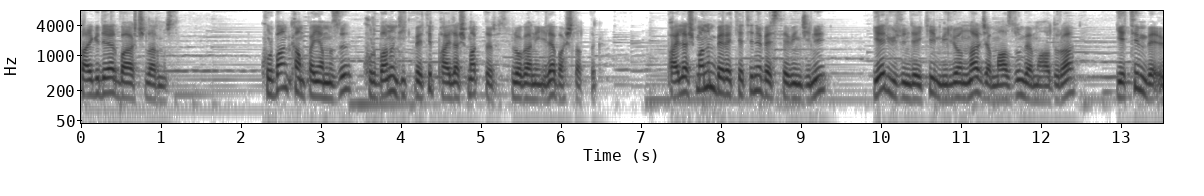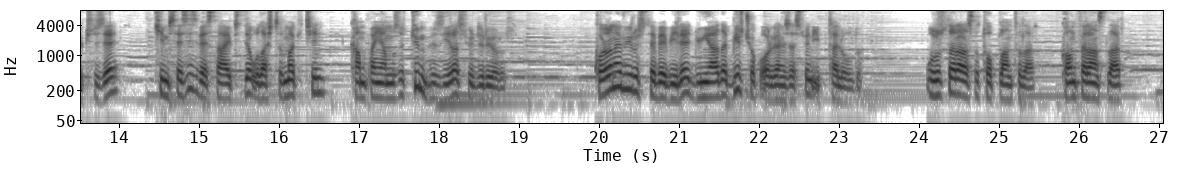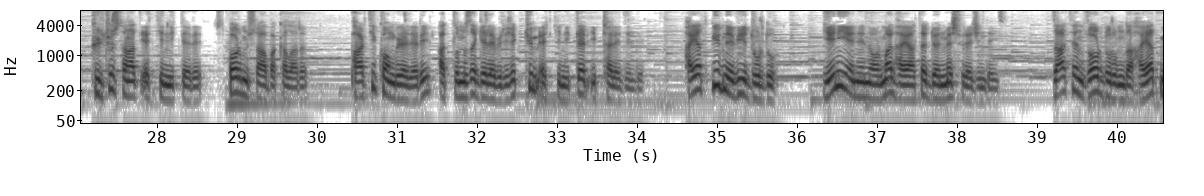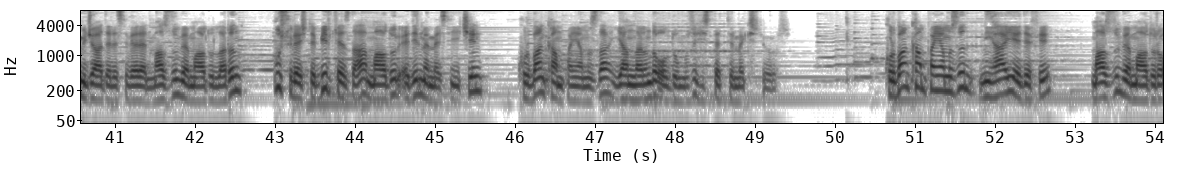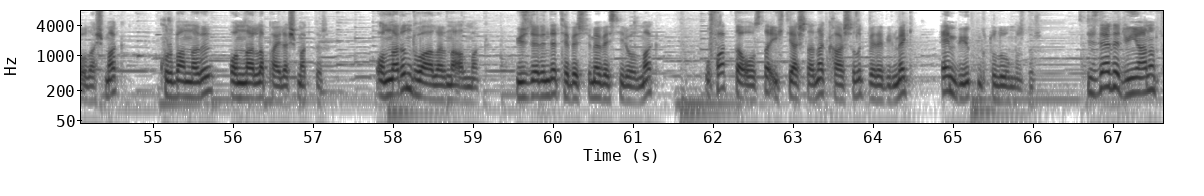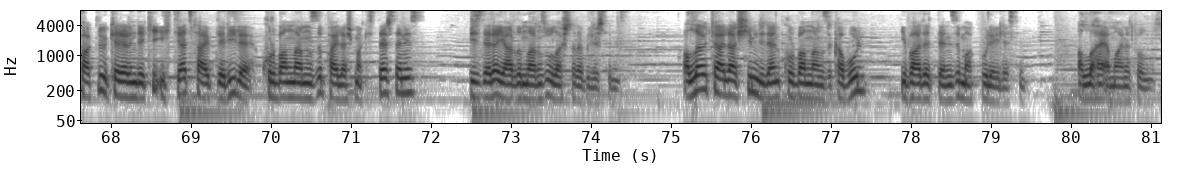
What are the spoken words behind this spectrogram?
saygıdeğer bağışçılarımız. Kurban kampanyamızı kurbanın hikmeti paylaşmaktır sloganı ile başlattık. Paylaşmanın bereketini ve sevincini yeryüzündeki milyonlarca mazlum ve mağdura, yetim ve öksüze, kimsesiz ve sahipsize ulaştırmak için kampanyamızı tüm hızıyla sürdürüyoruz. Koronavirüs sebebiyle dünyada birçok organizasyon iptal oldu. Uluslararası toplantılar, konferanslar, kültür sanat etkinlikleri, spor müsabakaları, parti kongreleri, aklımıza gelebilecek tüm etkinlikler iptal edildi. Hayat bir nevi durdu. Yeni yeni normal hayata dönme sürecindeyiz. Zaten zor durumda hayat mücadelesi veren mazlum ve mağdurların bu süreçte bir kez daha mağdur edilmemesi için kurban kampanyamızda yanlarında olduğumuzu hissettirmek istiyoruz. Kurban kampanyamızın nihai hedefi mazlum ve mağdura ulaşmak, kurbanları onlarla paylaşmaktır. Onların dualarını almak, yüzlerinde tebessüme vesile olmak, ufak da olsa ihtiyaçlarına karşılık verebilmek en büyük mutluluğumuzdur. Sizler de dünyanın farklı ülkelerindeki ihtiyaç sahipleriyle kurbanlarınızı paylaşmak isterseniz bizlere yardımlarınızı ulaştırabilirsiniz. Allahü Teala şimdiden kurbanlarınızı kabul, ibadetlerinizi makbul eylesin. Allah'a emanet olunuz.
